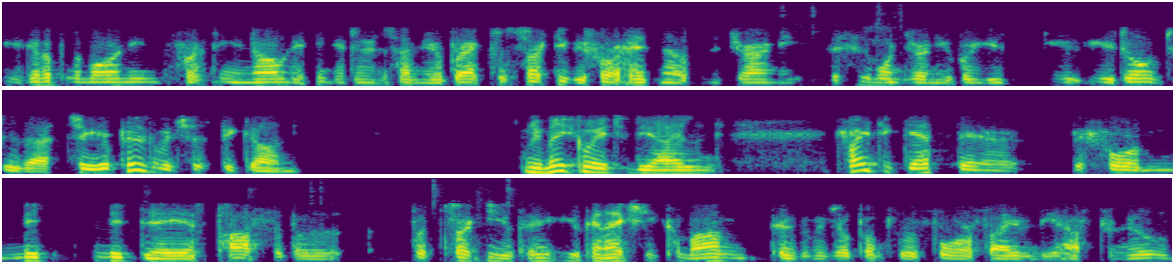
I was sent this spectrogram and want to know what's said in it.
You get up in the morning, first thing you normally think of doing is having your breakfast, certainly before heading out on the journey. This is one journey where you, you, you don't do that. So your pilgrimage has begun. We make our way to the island, try to get there before mid midday as possible, but certainly you can you can actually come on pilgrimage up until four or five in the afternoon.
